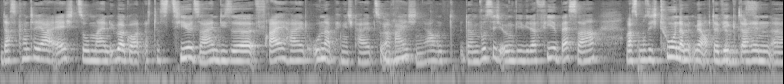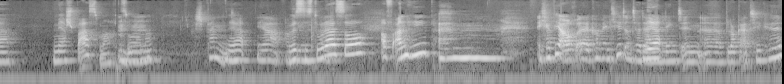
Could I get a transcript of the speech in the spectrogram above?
das könnte ja echt so mein übergeordnetes Ziel sein, diese Freiheit, Unabhängigkeit zu erreichen. Ja? Und dann wusste ich irgendwie wieder viel besser, was muss ich tun, damit mir auch der Weg dahin äh, mehr Spaß macht. So, ne? Spannend. Ja. ja Wüsstest du das so auf Anhieb? Ähm, ich habe ja auch äh, kommentiert unter deinem Ja. LinkedIn-Blogartikel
